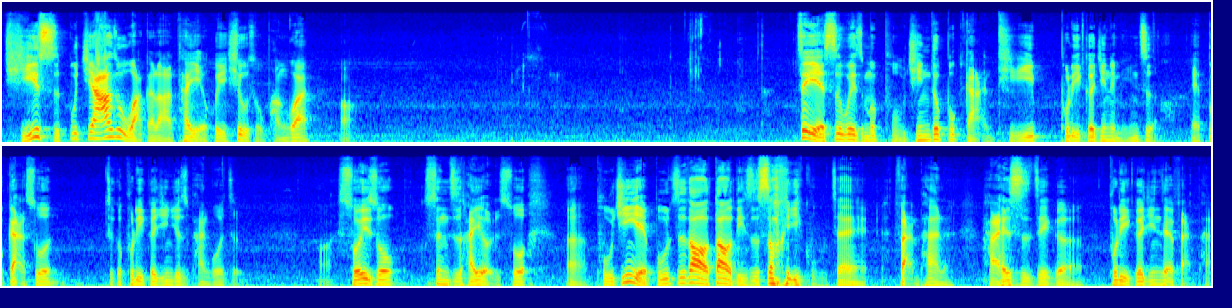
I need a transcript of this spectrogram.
即使不加入瓦格纳，他也会袖手旁观啊。这也是为什么普京都不敢提普里戈金的名字啊，也不敢说这个普里戈金就是叛国者啊。所以说，甚至还有人说，啊，普京也不知道到底是绍伊古在反叛呢，还是这个普里戈金在反叛，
